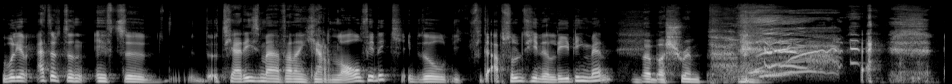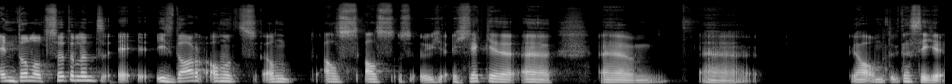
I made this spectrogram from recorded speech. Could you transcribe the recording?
William Atherton heeft eh, het charisma van een garnaal, vind ik. Ik bedoel, ik vind dat absoluut geen leading man. Bubba Shrimp. En Donald Sutherland eh, is daar als, als gekke... ehm, eh, ja, hoe moet ik dat zeggen?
